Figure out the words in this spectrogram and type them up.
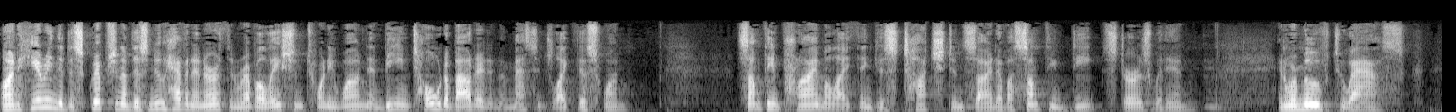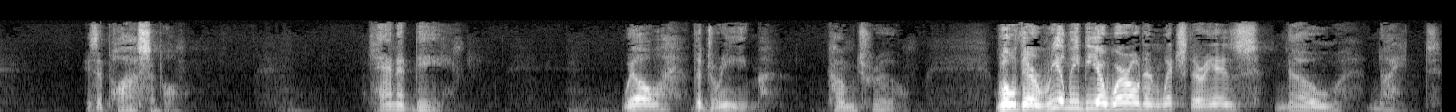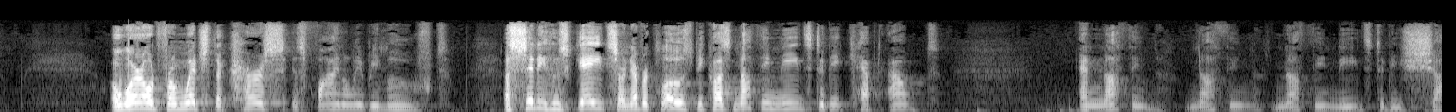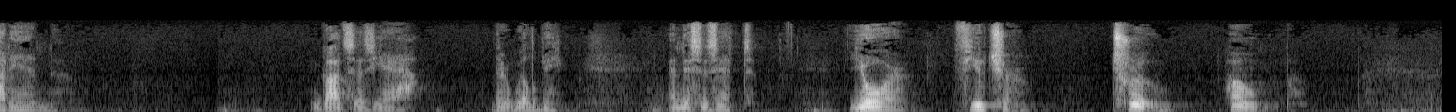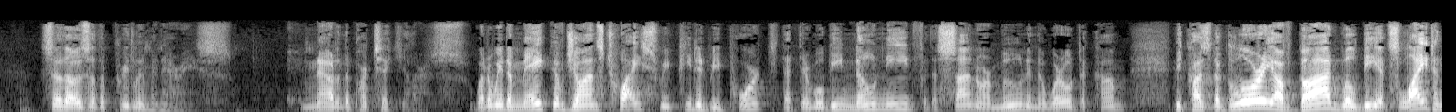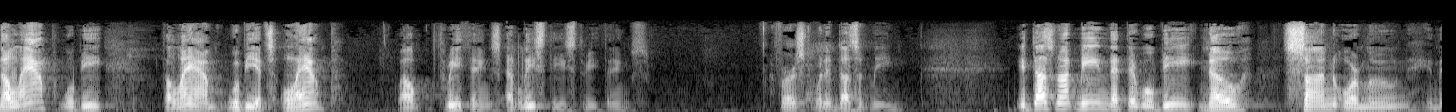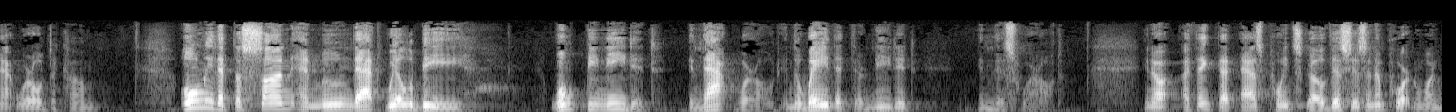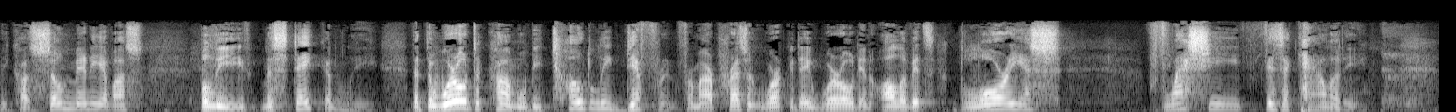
on hearing the description of this new heaven and earth in Revelation 21 and being told about it in a message like this one, something primal, I think, is touched inside of us, something deep stirs within. And we're moved to ask is it possible? Can it be? Will the dream come true? Will there really be a world in which there is no night? A world from which the curse is finally removed. A city whose gates are never closed because nothing needs to be kept out. And nothing, nothing, nothing needs to be shut in. And God says, Yeah, there will be. And this is it. Your future, true home. So those are the preliminaries. Now to the particulars. What are we to make of John's twice repeated report that there will be no need for the sun or moon in the world to come? Because the glory of God will be its light and the lamp will be, the Lamb will be its lamp. Well, three things, at least these three things. First, what it doesn't mean. It does not mean that there will be no sun or moon in that world to come. Only that the sun and moon that will be won't be needed in that world in the way that they're needed in this world. You know, I think that as points go, this is an important one because so many of us believe mistakenly that the world to come will be totally different from our present workaday world in all of its glorious, fleshy physicality.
